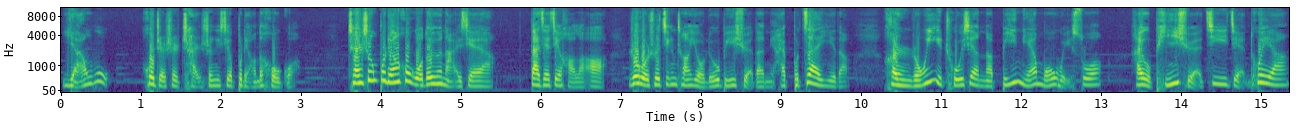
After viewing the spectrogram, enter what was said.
延误，或者是产生一些不良的后果。产生不良后果都有哪一些呀？大家记好了啊！如果说经常有流鼻血的，你还不在意的，很容易出现呢鼻黏膜萎缩。还有贫血、记忆减退呀，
